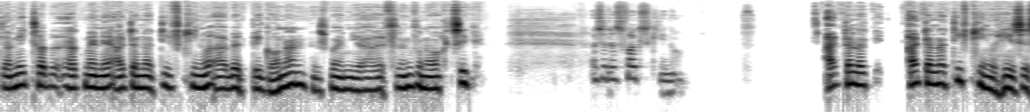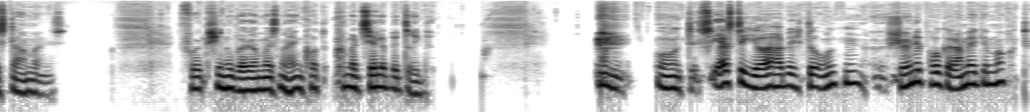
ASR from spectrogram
Damit hat meine Alternativkinoarbeit begonnen. Das war im Jahre 85. Also das Volkskino. Alternativ Alternativkino hieß es damals. Volkskino war damals noch ein kommerzieller Betrieb. Und das erste Jahr habe ich da unten schöne Programme gemacht.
